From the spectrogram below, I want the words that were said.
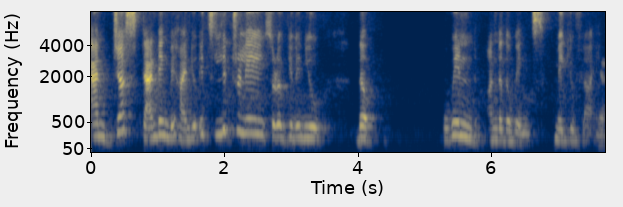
and just standing behind you, it's literally sort of giving you the wind under the wings make you fly. Yeah.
